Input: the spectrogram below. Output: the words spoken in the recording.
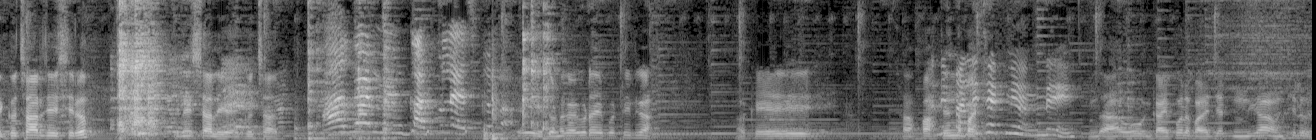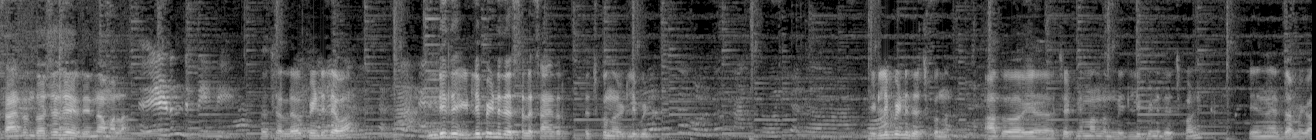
ఎగ్గు చారు చేసిరు తినేసాలి ఎగ్గు చారు. దొండకాయ కూడా అయిపోతుందిగా. ఓకే. పా చట్నీ ఉంది. ఉందా? ఓ ఇంకా అయిపోలే పది చెట్టు ఉందిగా ఉంచిలు సాయంత్రం దోశ చేయాలి తిందాం మళ్ళా. పిండి. దోశలు లేవు పిండి లేవా? ఇండి ఇడ్లీ పిండి తెస్తలే సాయంత్రం తెచ్చుకుందాం ఇడ్లీ పిండి. ఇడ్లీ పిండి తెచ్చుకుందాం. ఆ చట్నీ మందం ఇడ్లీ పిండి తెచ్చుకొని తినేద్దాం ఇక.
